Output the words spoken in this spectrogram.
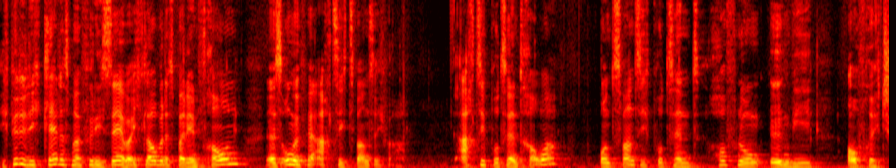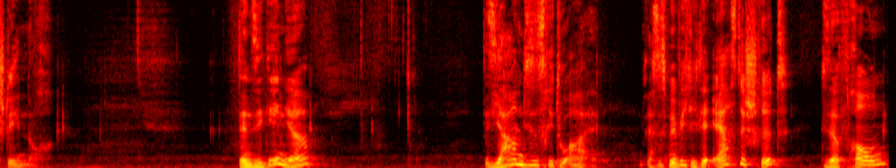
Ich bitte dich, klär das mal für dich selber. Ich glaube, dass bei den Frauen es ungefähr 80-20 war. 80% Trauer und 20% Hoffnung irgendwie aufrecht stehen noch. Denn sie gehen ja, sie haben dieses Ritual das ist mir wichtig, der erste Schritt dieser Frauen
